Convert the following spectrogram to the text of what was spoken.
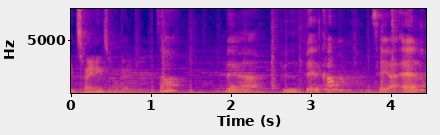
en træningsmodel. Så vil jeg byde velkommen til jer alle.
